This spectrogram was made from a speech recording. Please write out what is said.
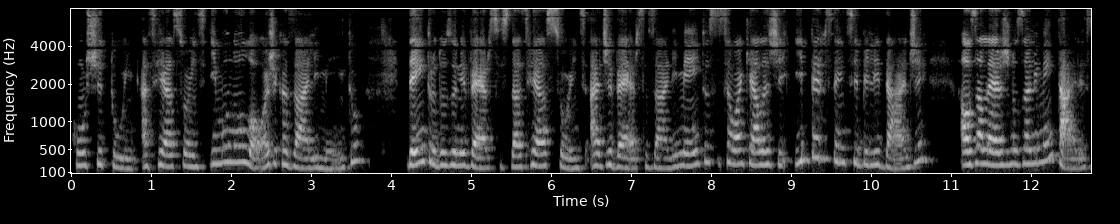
constituem as reações imunológicas a alimento, dentro dos universos das reações adversas a alimentos são aquelas de hipersensibilidade aos alérgenos alimentares.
